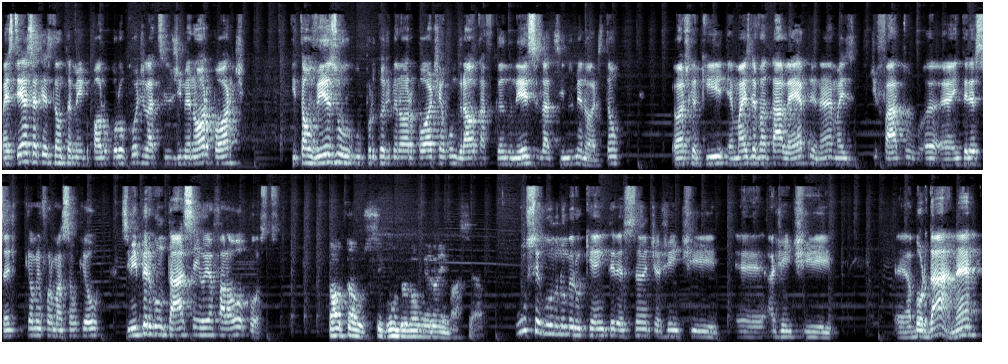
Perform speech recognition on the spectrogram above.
Mas tem essa questão também que o Paulo colocou de laticínios de menor porte, que talvez o, o produtor de menor porte, em algum grau, está ficando nesses laticínios menores. Então, eu acho que aqui é mais levantar a lebre, né? Mas, de fato, é, é interessante, porque é uma informação que eu, se me perguntassem, eu ia falar o oposto. Falta o segundo número aí, Marcelo. Um segundo número que é interessante a gente, é, a gente é, abordar, né?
